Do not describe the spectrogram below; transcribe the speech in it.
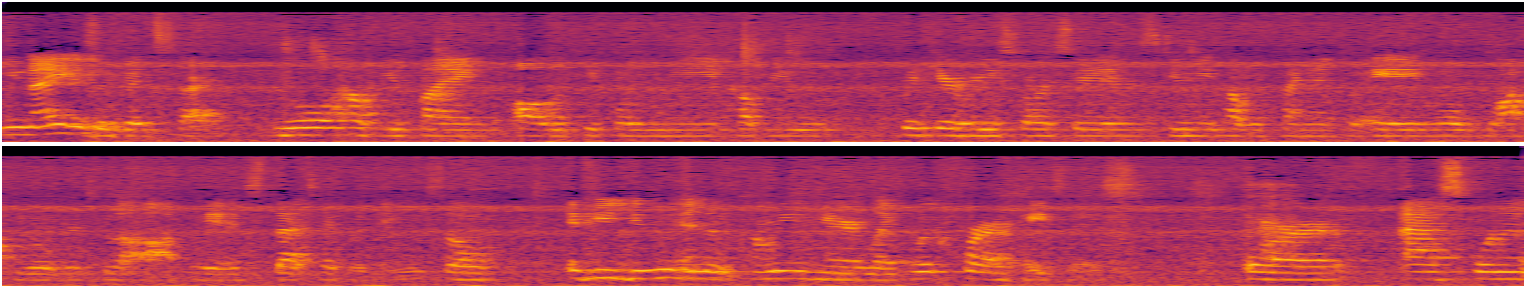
Unite is a good start. We'll help you find all the people you need, help you with your resources. Do you need help with financial aid? We'll walk you over to the office, that type of thing. So if you do end up coming here, like look for our faces, or ask one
